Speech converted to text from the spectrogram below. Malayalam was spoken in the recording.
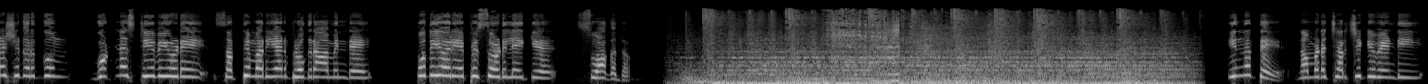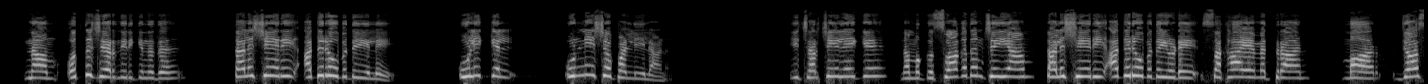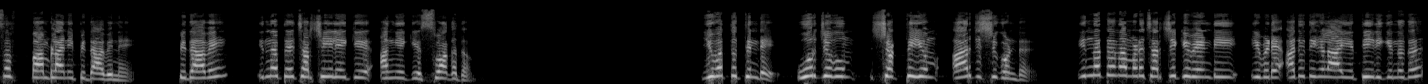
പ്രേക്ഷകർക്കും ഗുഡ്നസ് ടിവിയുടെ സത്യമറിയാൻ പ്രോഗ്രാമിന്റെ പുതിയൊരു എപ്പിസോഡിലേക്ക് സ്വാഗതം. ഇന്നത്തെ നമ്മുടെ ചർച്ചയ്ക്ക് വേണ്ടി നാം ഒത്തുചേർന്നിരിക്കുന്നത് തലശ്ശേരി അതിരൂപതയിലെ ഉളിക്കൽ ഉണ്ണീശോ പള്ളിയിലാണ്. ഈ ചർച്ചയിലേക്ക് നമുക്ക് സ്വാഗതം ചെയ്യാം തലശ്ശേരി അതിരൂപതയുടെ സഹായമെത്രാൻ മാർ ജോസഫ് പാമ്പ്ലാനി പിതാവിനെ. പിതാവെ ഇന്നത്തെ ചർച്ചയിലേക്ക് അങ്ങേക്ക് സ്വാഗതം. യുവത്വത്തിന്റെ ഊർജവും ശക്തിയും ആർജിച്ചുകൊണ്ട് ഇന്നത്തെ നമ്മുടെ ചർച്ചയ്ക്ക് വേണ്ടി ഇവിടെ അതിഥികളായി എത്തിയിരിക്കുന്നത്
